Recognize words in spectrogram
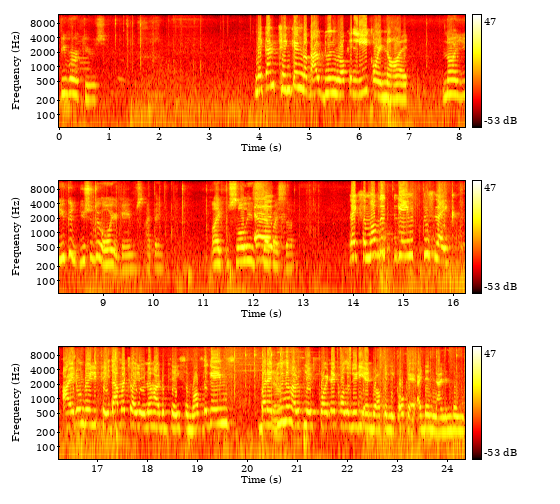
people are curious. Like, I'm thinking about doing Rocket League or not. No, you could. You should do all your games. I think. Like slowly, Uh, step by step. Like some of the games, like I don't really play that much, so I don't know how to play some of the games. But I Yeah. do know how to play Fortnite, Call of Duty, and Rocket League. Okay, I didn't land in the.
